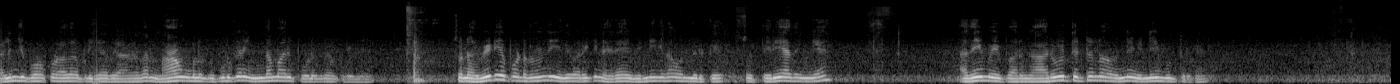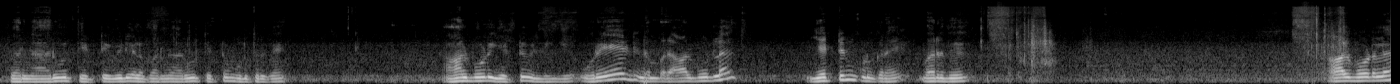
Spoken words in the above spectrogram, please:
அழிஞ்சு போகக்கூடாது அப்படிங்கிறதுக்காக தான் நான் உங்களுக்கு கொடுக்குறேன் இந்த மாதிரி போடுங்க அப்படின்னு. ஸோ நான் வீடியோ போட்டதுலேருந்து இது வரைக்கும் நிறைய வின்னிங் தான் வந்திருக்கு. ஸோ தெரியாதீங்க. அதையும் போய் பாருங்கள் அறுபத்தெட்டு நான் வந்து வின்னிங் கொடுத்துருக்கேன். பாருங்கள் அறுபத்தெட்டு வீடியோவில் பாருங்கள் அறுபத்தெட்டும் கொடுத்துருக்கேன். ஆல் போர்டு எட்டு வின்னிங்கு ஒரே நம்பர் ஆல் போர்டில் எட்டுன்னு கொடுக்குறேன். வருது. ஆல் போர்டில்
